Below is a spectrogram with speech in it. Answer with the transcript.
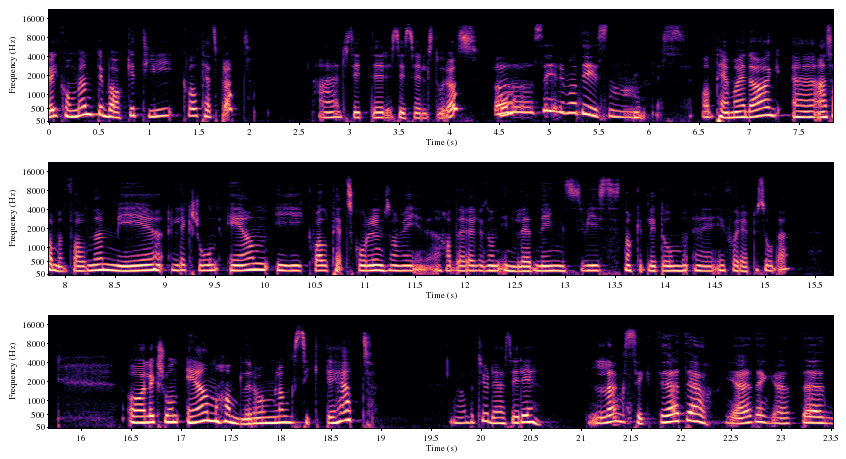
Velkommen tilbake til Kvalitetsprat. Her sitter Sissel Storås. Og Siri Mathisen. Yes. Og temaet i dag eh, er sammenfallende med leksjon én i kvalitetsskolen, som vi hadde sånn innledningsvis snakket litt om eh, i forrige episode. Og leksjon én handler om langsiktighet. Hva betyr det, Siri? Langsiktighet, ja. Jeg tenker at eh,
